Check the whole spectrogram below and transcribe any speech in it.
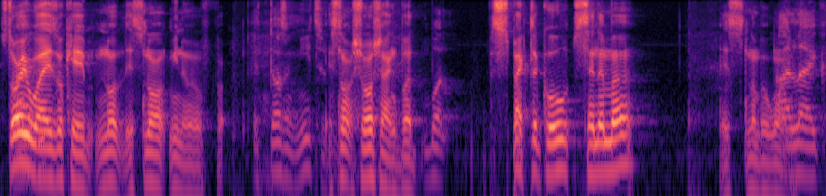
story wise, okay, not it's not you know It doesn't need to. it's not Shawshank, but But spectacle cinema, it's number I one. like,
